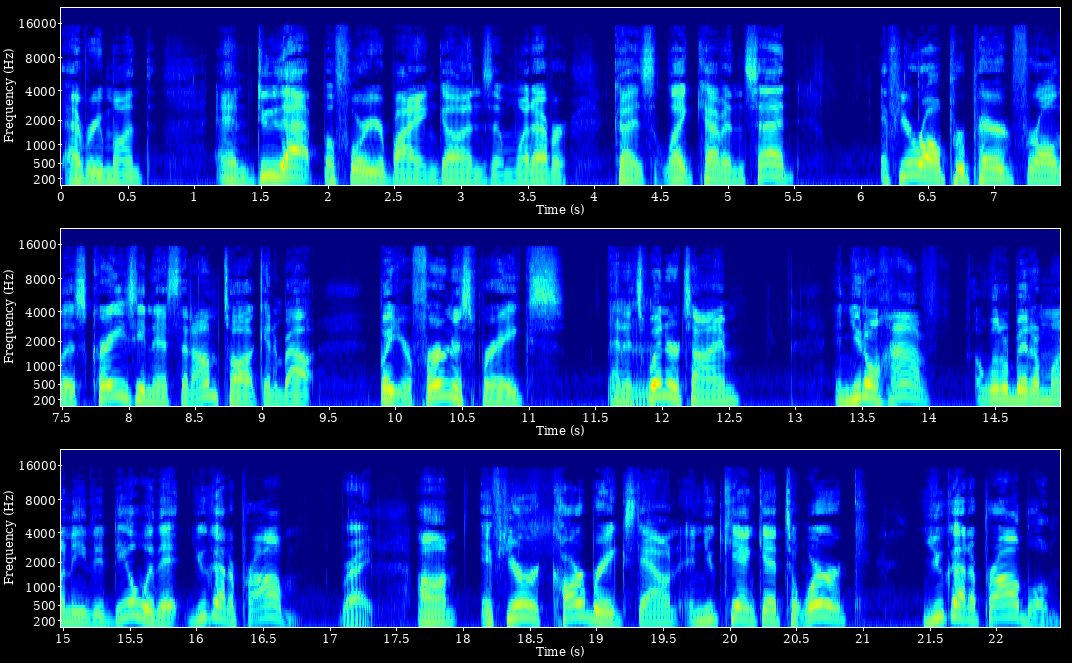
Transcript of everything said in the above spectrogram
every month and do that before you're buying guns and whatever. Because, like Kevin said, if you're all prepared for all this craziness that I'm talking about, but your furnace breaks and it's wintertime and you don't have a little bit of money to deal with it, you got a problem. Right. Um, if your car breaks down and you can't get to work, you got a problem.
